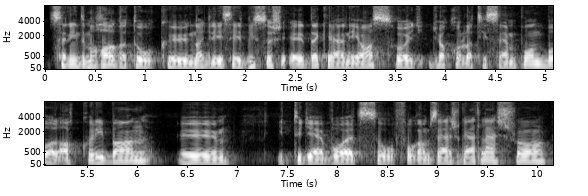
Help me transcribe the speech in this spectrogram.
Szerintem a hallgatók nagy részét biztos érdekelni az, hogy gyakorlati szempontból akkoriban ő, itt ugye volt szó fogamzásgátlásról,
